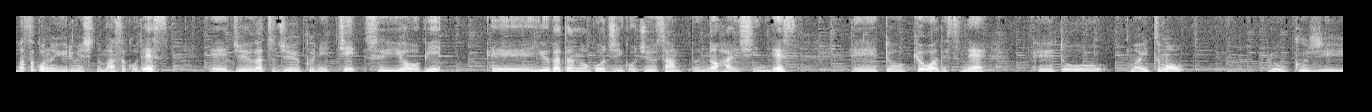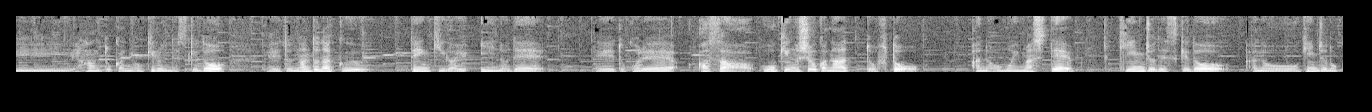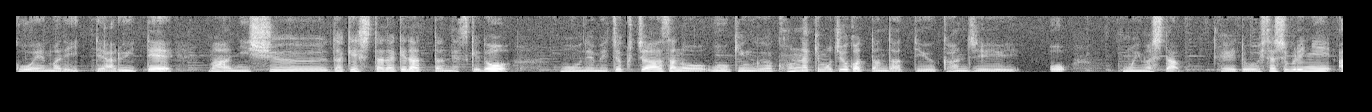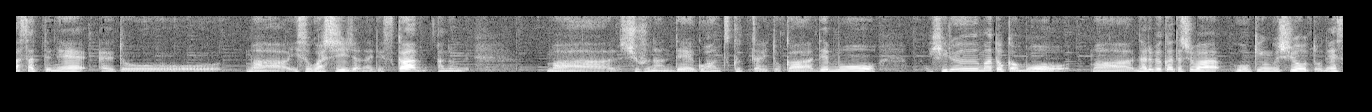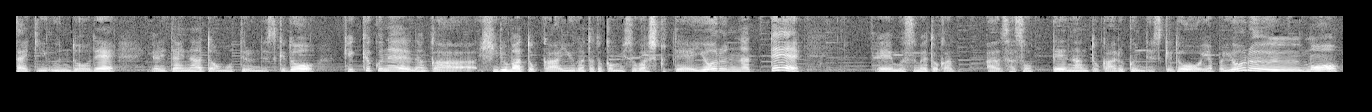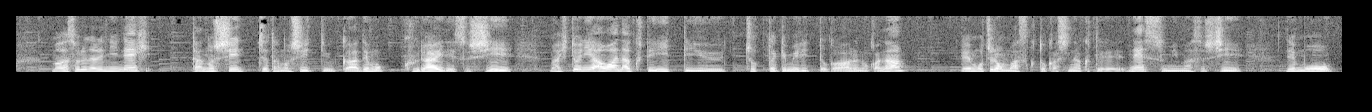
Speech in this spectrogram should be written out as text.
まさこのゆるめしのまさこです、えー、10月19日水曜日、えー、夕方の5時53分の配信です。えっ、ー、と今日はですねえっ、とまあいつも6時半とかに起きるんですけどえっ、となんとなく天気がいいのでえー、とこれ朝ウォーキングしようかなとふとあの思いまして近所ですけどあの近所の公園まで行って歩いてまあ2周だけしただけだったんですけどもうねめちゃくちゃ朝のウォーキングがこんな気持ちよかったんだっていう感じを思いました。えーと、久しぶりに朝ってね、えーとまあ忙しいじゃないですかあのまあ主婦なんでご飯作ったりとかでも昼間とかもまあなるべく私はウォーキングしようとね最近運動でやりたいなとは思ってるんですけど結局ねなんか昼間とか夕方とかも忙しくて夜になって、えー、娘とか誘ってなんとか歩くんですけどやっぱ夜もまあそれなりにね楽しいっちゃ楽しいっていうかでも暗いですし、まあ、人に会わなくていいっていうちょっとだけメリットがあるのかな。えもちろんマスクとかしなくてね済みますしでも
